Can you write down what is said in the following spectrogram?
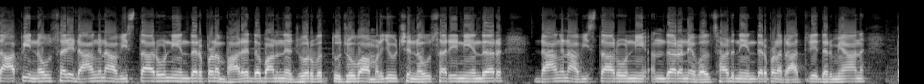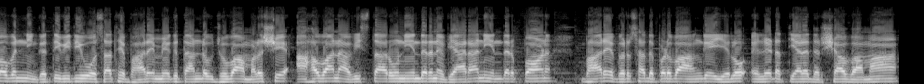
તાપી નવસારી ડાંગના વિસ્તારોની અંદર પણ ભારે દબાણને જોર વધતું જોવા મળ્યું છે. નવસારીની અંદર ડાંગના વિસ્તારોની અંદર અને વલસાડની અંદર પણ રાત્રિ દરમિયાન પવનની ગતિવિધિઓ સાથે ભારે મેઘતાંડવ જોવા મળશે. આહવાના વિસ્તારોની અંદર અને વ્યારાની અંદર પણ ભારે વરસાદ પડવા અંગે યલો એલર્ટ અત્યારે દર્શાવવામાં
